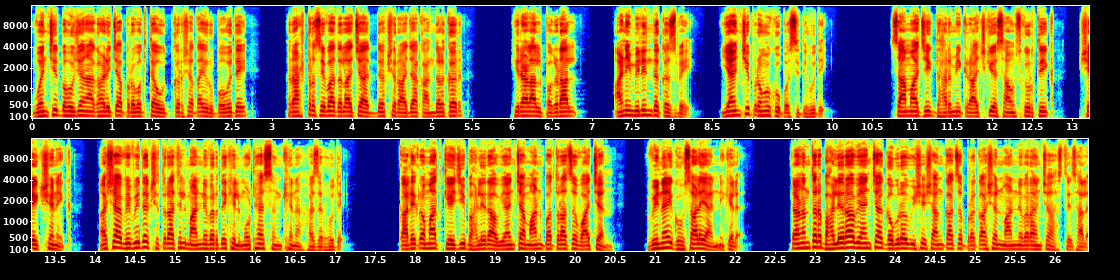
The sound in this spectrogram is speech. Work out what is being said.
वंचित बहुजन आघाडीच्या प्रवक्त्या उत्कर्षताई रुपवते राष्ट्रसेवा दलाचे अध्यक्ष राजा कांदळकर हिरालाल पगडाल आणि मिलिंद कसबे यांची प्रमुख उपस्थिती होती. सामाजिक धार्मिक राजकीय सांस्कृतिक शैक्षणिक अशा विविध क्षेत्रातील मान्यवर देखील मोठ्या संख्येनं हजर होते. कार्यक्रमात के जी भालेराव यांच्या मानपत्राचं वाचन विनय घोसाळे यांनी केलं. त्यानंतर भालेराव यांच्या गौरव विशेषांकाचं प्रकाशन मान्यवरांच्या हस्ते झालं.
